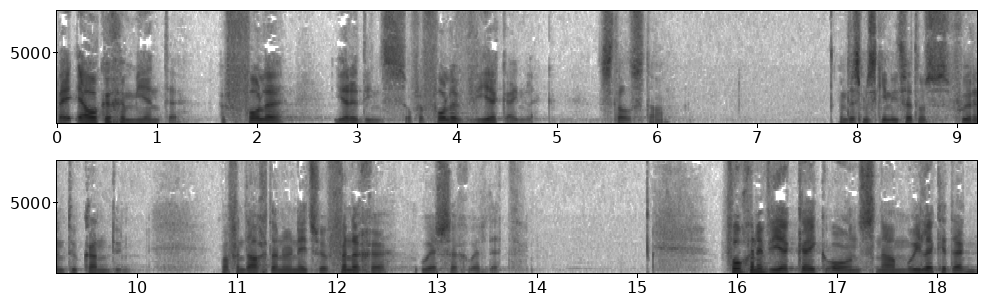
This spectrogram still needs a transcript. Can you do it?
by elke gemeente 'n volle erediens of 'n volle week eintlik stil staan. En dis miskien iets wat ons vorentoe kan doen. Maar vandag dan nou net so vinnige oorsig oor dit. Volgende week kyk ons na 'n moeilike ding.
